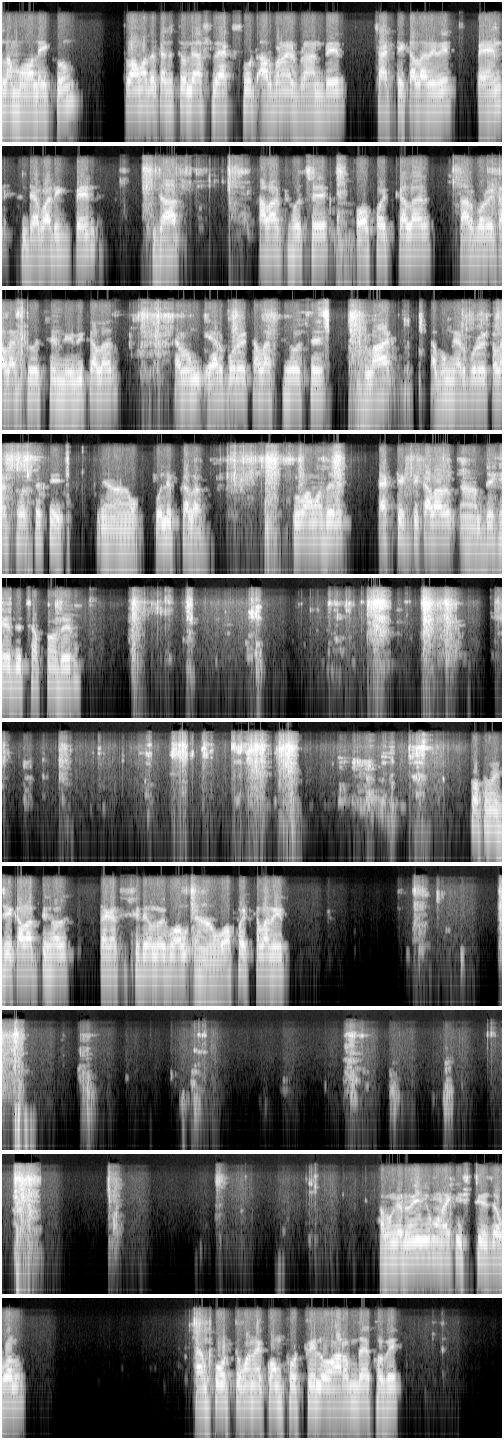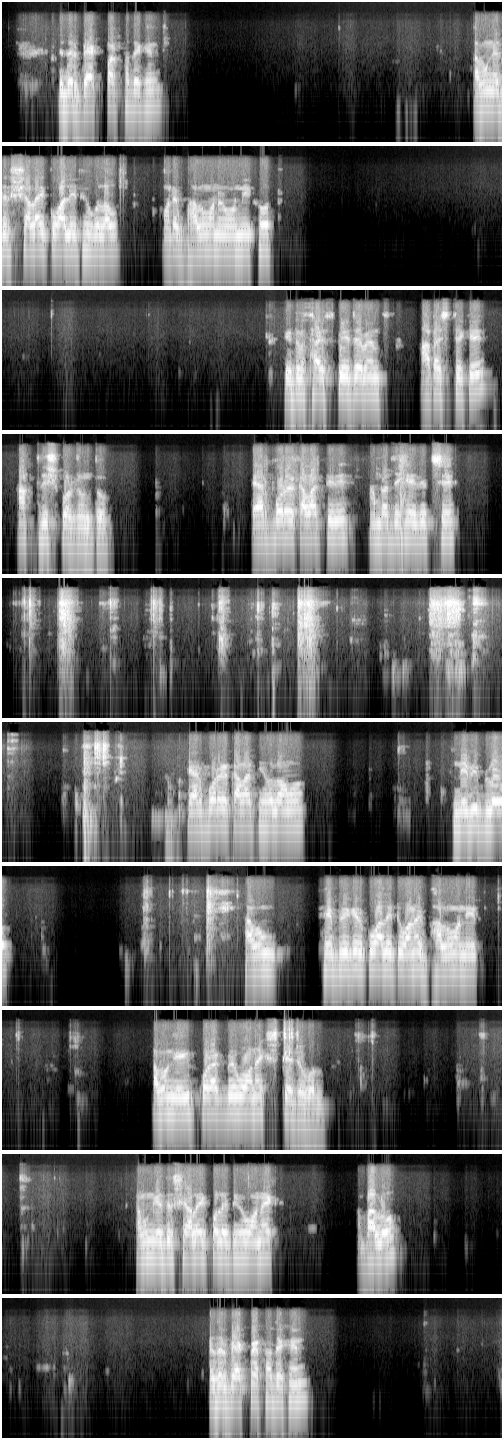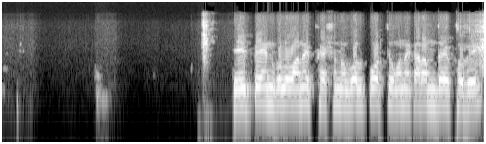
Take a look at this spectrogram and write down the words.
আসসালামু আলাইকুম। তো আমাদের কাছে চলে আসলো এক্সপোর্ট আরবানাইট ব্র্যান্ডের চারটি কালারের প্যান্ট ডেবারিং প্যান্ট। যার কালারটি হচ্ছে অফ হোয়াইট কালার তারপরে কালারটি হচ্ছে নেভি কালার এবং এরপরের কালারটি হচ্ছে ব্ল্যাক এবং এরপরের কালারটি হচ্ছে কি অলিভ কালার। তো আমাদের একটি একটি কালার দেখিয়ে দিচ্ছে আপনাদের। প্রথমে যে কালারটি হয়, দেখাচ্ছে, সেটা হলো অফ হোয়াইট কালারের এবং এই অনেক স্ট্রেচেবল এবং পড়তে অনেক কমফোর্ট ফিল ও আরামদায়ক হবে। এদের ব্যাক পার্টটা দেখেন। এবং এদের সেলাই কোয়ালিটি গুলাও অনেক ভালো মানের নিখুঁত। এটার সাইজ পেয়ে যাবেন আঠাশ থেকে আটত্রিশ পর্যন্ত। এরপরের কালারটি আমরা দেখিয়ে দিচ্ছি। এরপরের কালারটি হলো নেভি ব্লো এবং ফেব্রিকের কোয়ালিটি অনেক ভালো মানের এবং এই প্রোডাক্টগুলো অনেক স্ট্রেচেবল এবং এদের সেলাই কোয়ালিটিও অনেক ভালো। এদের ব্যাকপ্যাকটা দেখেন। এই প্যান্টগুলো অনেক ফ্যাশনেবল পরতে অনেক আরামদায়ক হবে।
